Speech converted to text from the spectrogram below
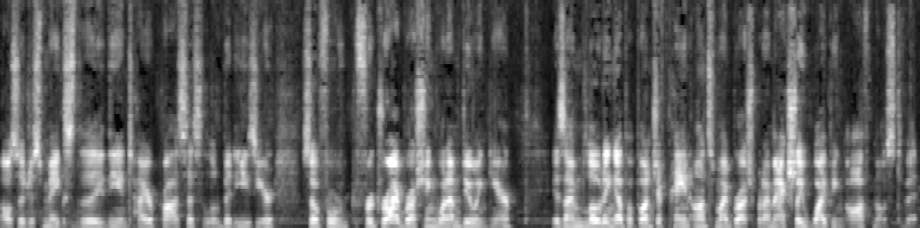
Also just makes the, the entire process a little bit easier. So for, for dry brushing, what I'm doing here is I'm loading up a bunch of paint onto my brush, but I'm actually wiping off most of it.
